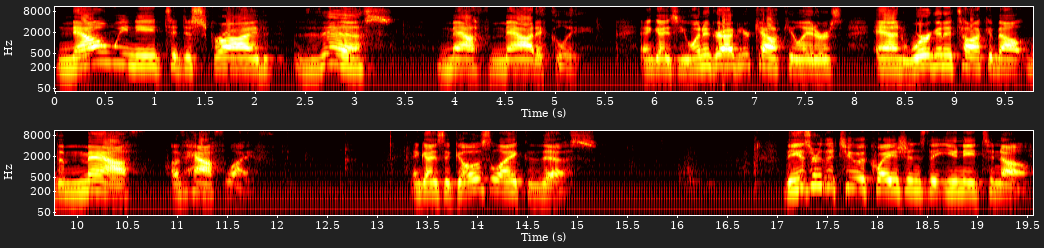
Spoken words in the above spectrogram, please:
now we need to describe this mathematically. And, guys, you want to grab your calculators, and we're going to talk about the math of half life. And, guys, it goes like this. These are the two equations that you need to know.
